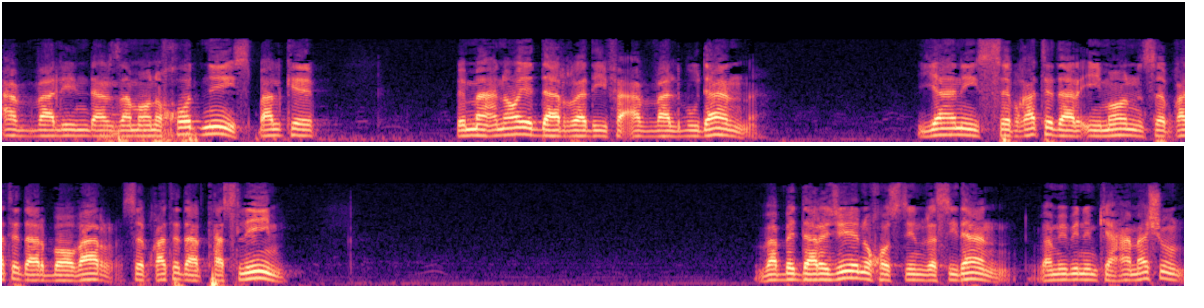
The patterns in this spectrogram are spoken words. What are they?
اولین در زمان خود نیست بلکه به معنای در ردیف اول بودن. یعنی سبقت در ایمان سبقت در باور سبقت در تسلیم. و به درجه نخستین رسیدن و می‌بینیم که همشون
